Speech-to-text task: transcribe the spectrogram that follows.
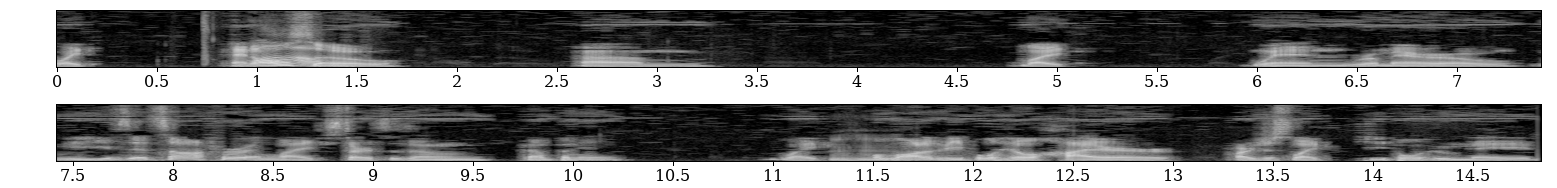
Like, and Wow. also, um, like when Romero leaves id Software and like starts his own company, like Mhm. a lot of the people he'll hire are just like people who made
